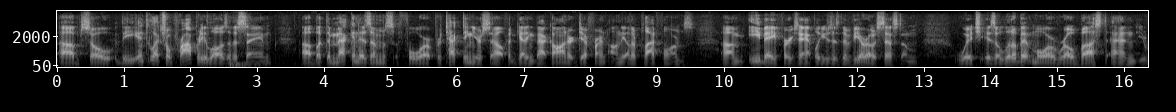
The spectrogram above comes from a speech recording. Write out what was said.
Uh, so the intellectual property laws are the same, uh, but the mechanisms for protecting yourself and getting back on are different on the other platforms. Um, eBay, for example, uses the VeRO system, which is a little bit more robust, and you,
